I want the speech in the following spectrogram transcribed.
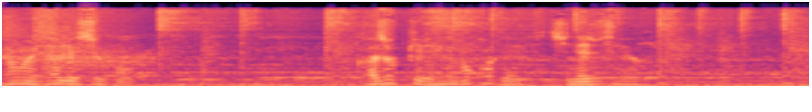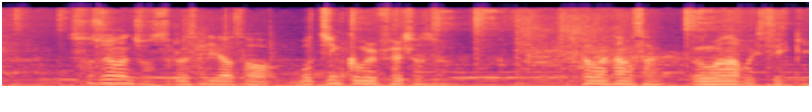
형을 살리시고 가족끼리 행복하게 지내주세요 소중한 조수를 살려서 멋진 꿈을 펼쳐줘. 형은 항상 응원하고 있을게.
